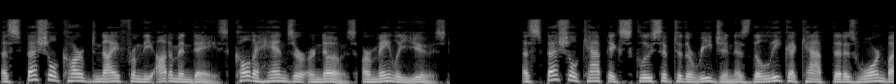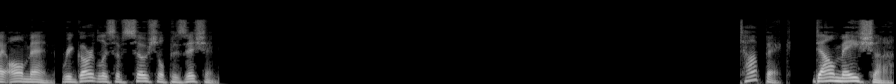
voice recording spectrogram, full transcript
A special carved knife from the Ottoman days called a handžar or nose are mainly used. A special cap exclusive to the region is the lika cap that is worn by all men, regardless of social position. Dalmatia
